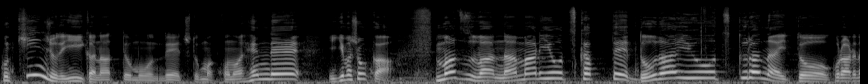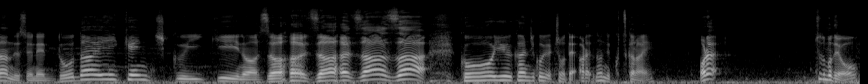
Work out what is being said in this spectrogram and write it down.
この近所でいいかなって思うんでちょっとまあこの辺でいきましょうか。まずは鉛を使って土台を作らないととこれあれなんですよね。土台建築行きのザーザーザーザーこういう感じこういうちょっと待ってあれなんでくっつかない？あれ？ちょっと待てよ。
